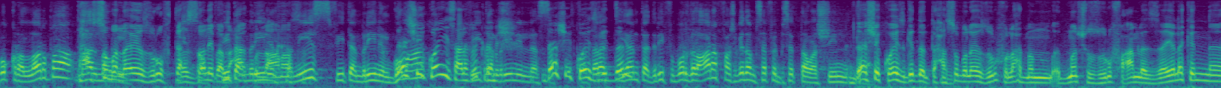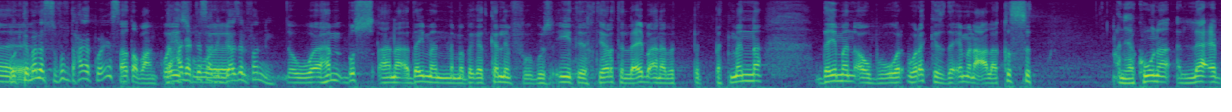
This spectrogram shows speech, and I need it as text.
بكرة الاربع تحسبا. لاي ظروف تحصل. يبقى في تمرين الخميس في تمرين الجمعة شيء كويس على مش- تمرين. ده شيء كويس جدا. أيام تدريب في برج العرب فعشان كده مسافر ب 26 ده شيء كويس جدا تحسبا لاي ظروف الواحد ما يضمنش الظروف عاملة إزاي لكن آه، واكتمال الصفوف ده حاجة كويسة آه طبعا ده كويس حاجة تسعد الجهاز الفني وأهم بص أنا دايما لما باجي أتكلم في جزئية اختيارات اللعيبة أنا بت- بت- بتمنى دايما أو بركز دائما على قصة أن يكون اللاعب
